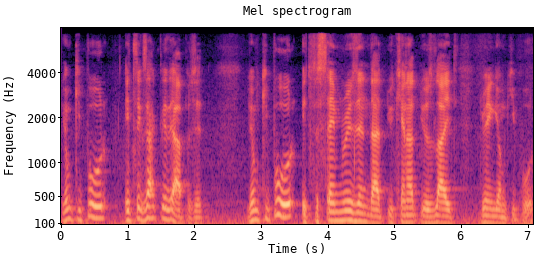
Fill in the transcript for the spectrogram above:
Yom Kippur, it's exactly the opposite. Yom Kippur, it's the same reason that you cannot use light during Yom Kippur.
